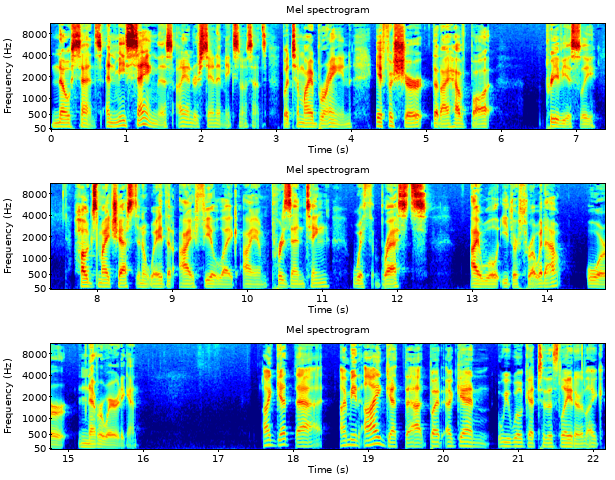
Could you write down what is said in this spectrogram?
no sense. And me saying this, I understand it makes no sense. But to my brain, if a shirt that I have bought previously hugs my chest in a way that I feel like I am presenting with breasts, I will either throw it out or never wear it again. I get that. I mean, I get that, but again, we will get to this later. Like,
